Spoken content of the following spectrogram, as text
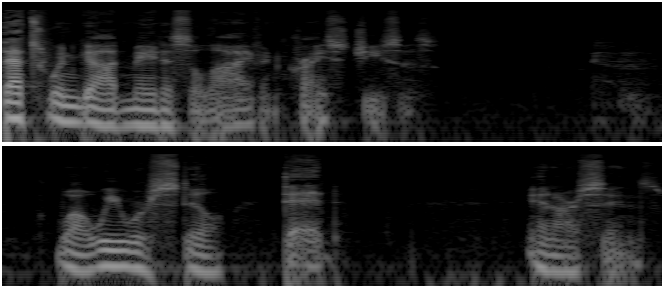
That's when God made us alive in Christ Jesus, while we were still dead in our sins.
